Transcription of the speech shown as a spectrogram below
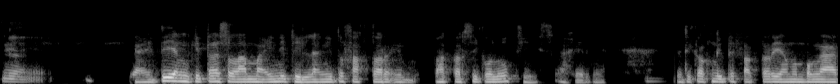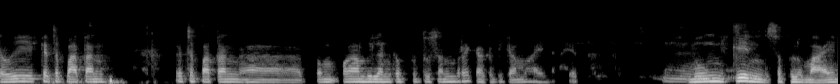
Iya, iya. Ya itu yang kita selama ini bilang itu faktor faktor psikologis akhirnya. Jadi kognitif faktor yang mempengaruhi kecepatan kecepatan pem- pengambilan keputusan mereka ketika main. Akhirnya. Hmm, Mungkin sebelum main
